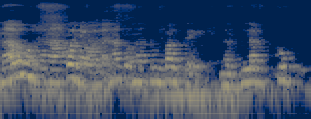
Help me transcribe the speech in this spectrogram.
nak nak nak nak nak nak nak nak nak nak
